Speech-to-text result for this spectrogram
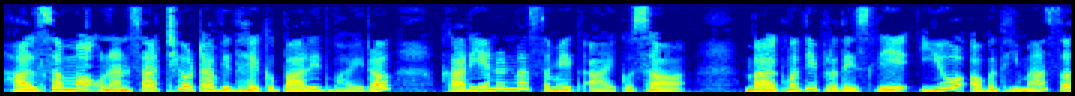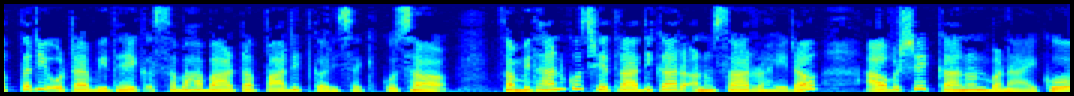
हालसम्म उनासाठीवटा विधेयक पारित भएर कार्यान्वयनमा समेत आएको छ। बागमती प्रदेशले यो अवधिमा सत्तरीवटा विधेयक सभाबाट पारित गरिसकेको छ। संविधानको क्षेत्राधिकार अनुसार रहेर आवश्यक कानून बनाएको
